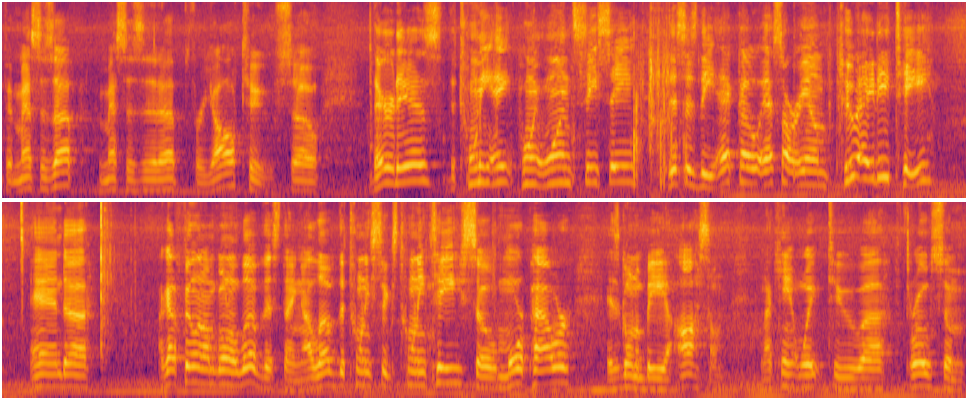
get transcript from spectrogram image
If it messes up messes it up for y'all too. So there it is, the 28.1 cc. This is the Echo SRM 280T. And uh, I got a feeling I'm gonna love this thing. I love the 2620T, so more power is gonna be awesome. And I can't wait to uh, throw some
